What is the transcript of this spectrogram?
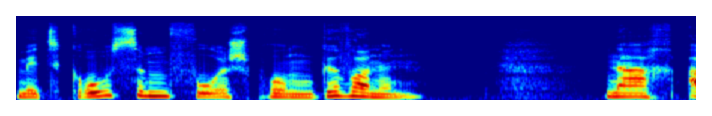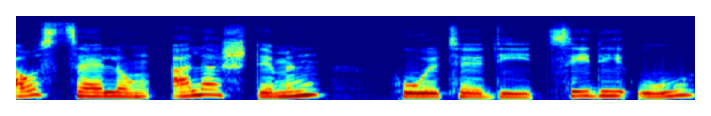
mit großem Vorsprung gewonnen. Nach Auszählung aller Stimmen holte die CDU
